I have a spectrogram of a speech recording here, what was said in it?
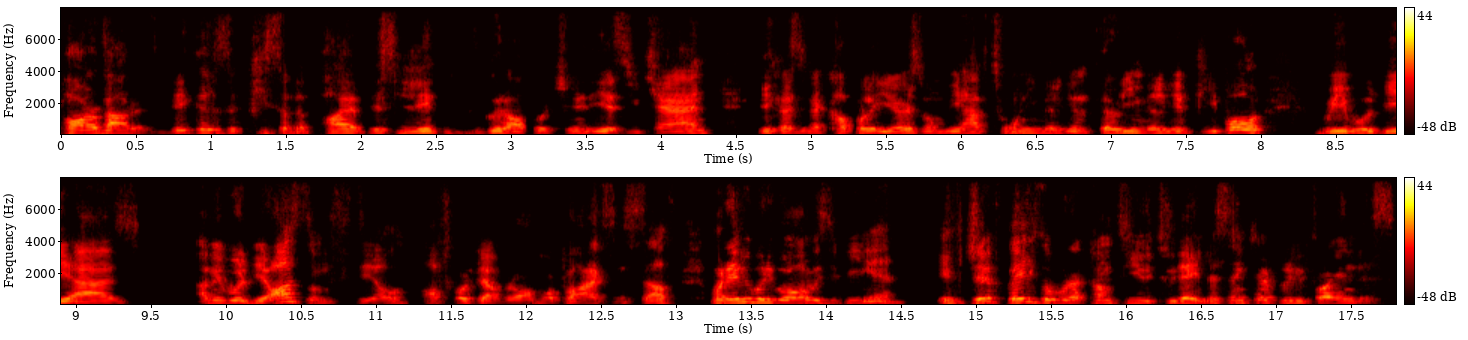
carve out as big as a piece of the pie of this good opportunity as you can, because in a couple of years, when we have 20 million, 30 million people, we will be as, I mean, we'll be awesome still. Of course, we have a lot more products and stuff, but everybody will always be in. If Jeff Bezos would have come to you today, listen carefully before I end this.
